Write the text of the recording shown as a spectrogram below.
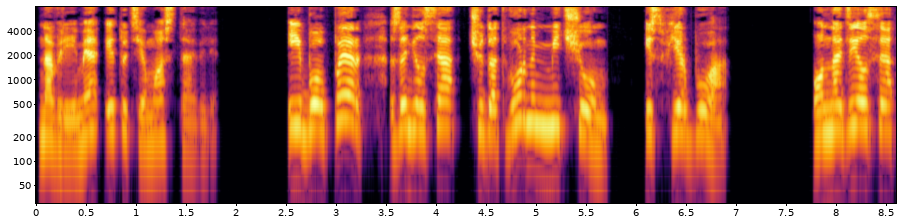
На время эту тему оставили. И Бопер занялся чудотворным мечом из Фьербуа. Он надеялся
